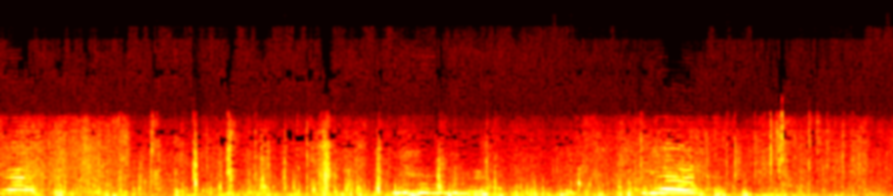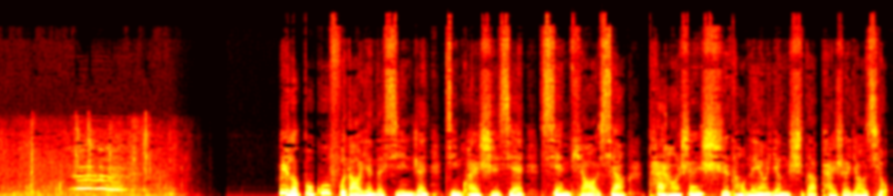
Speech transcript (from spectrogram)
爹，为了不辜负导演的信任，尽快实现线条像太行山石头那样硬实的拍摄要求，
